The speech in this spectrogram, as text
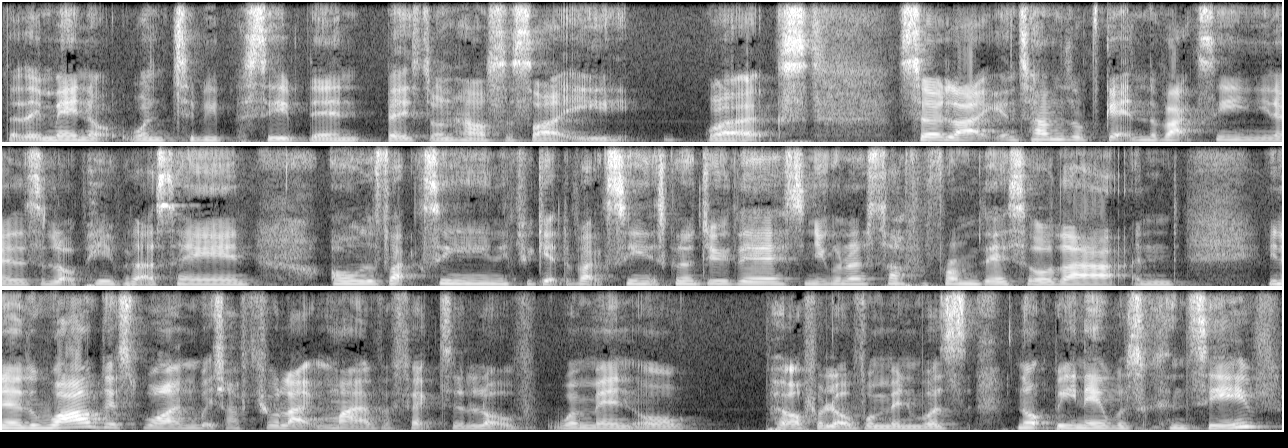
that they may not want to be perceived in based on how society works. So, like in terms of getting the vaccine, you know, there's a lot of people that are saying, "Oh, the vaccine. If you get the vaccine, it's going to do this, and you're going to suffer from this or that." And you know, the wildest one, which I feel like might have affected a lot of women or put off a lot of women, was not being able to conceive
